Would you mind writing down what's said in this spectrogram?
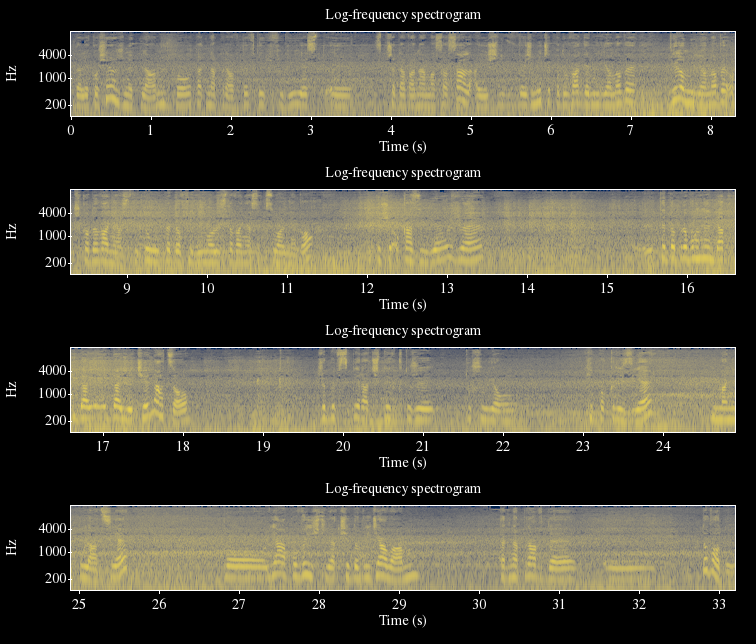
dalekosiężny plan, bo tak naprawdę w tej chwili jest y, sprzedawana masa sal, a jeśli weźmiecie pod uwagę milionowe, wielomilionowe odszkodowania z tytułu pedofilii, molestowania seksualnego, to się okazuje, że y, te dobrowolne datki daje, dajecie na co? Żeby wspierać tych, którzy tuszują hipokryzję i manipulacje, bo ja po wyjściu, jak się dowiedziałam, tak naprawdę yy, dowody,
